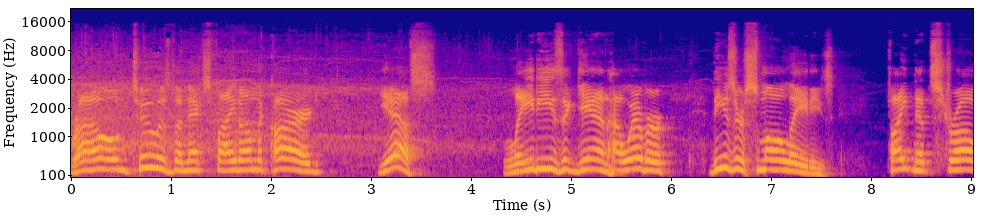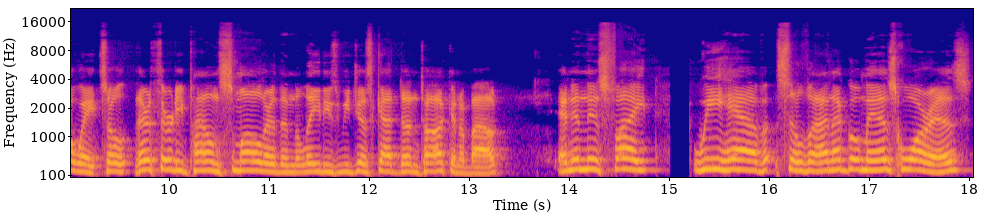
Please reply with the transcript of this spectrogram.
Round two is the next fight on the card. Yes, ladies again. However, these are small ladies fighting at straw weight. So they're 30 pounds smaller than the ladies we just got done talking about. And in this fight, we have Silvana Gomez Juarez,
